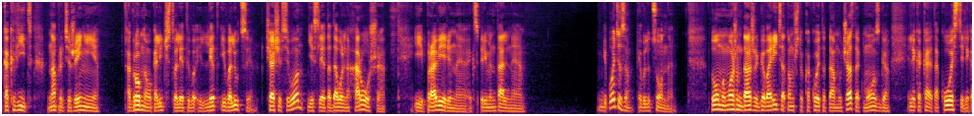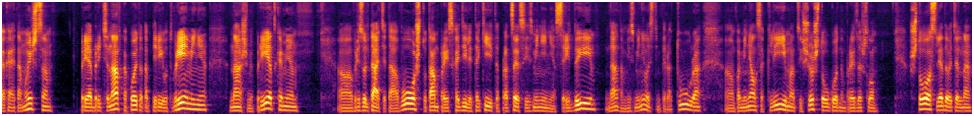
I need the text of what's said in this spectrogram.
как вид на протяжении огромного количества лет, лет эволюции. Чаще всего, если это довольно хорошая и проверенная экспериментальная гипотеза эволюционная, то мы можем даже говорить о том, что какой-то там участок мозга или какая-то кость или какая-то мышца приобретена в какой-то там период времени нашими предками э, в результате того, что там происходили такие-то процессы изменения среды, да, там изменилась температура, э, поменялся климат, еще что угодно произошло, что, следовательно,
